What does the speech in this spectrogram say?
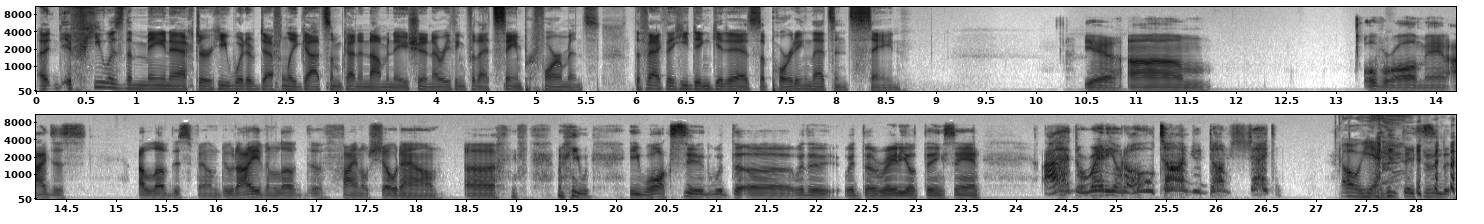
Uh, if he was the main actor, he would have definitely got some kind of nomination and everything for that same performance. The fact that he didn't get it as supporting, that's insane. Yeah. Um overall, man, I just I love this film, dude. I even love the final showdown. Uh he he walks in with the uh with the with the radio thing saying, I had the radio the whole time, you dumb shit. Oh yeah. He thinks he's in the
